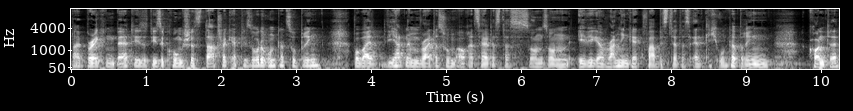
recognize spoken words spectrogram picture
bei Breaking Bad, diese, diese komische Star Trek-Episode unterzubringen. Wobei, die hatten im Writers Room auch erzählt, dass das so, so ein ewiger Running Gag war, bis der das endlich unterbringen konnte.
